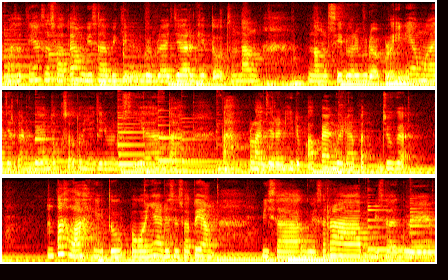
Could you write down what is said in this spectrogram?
maksudnya sesuatu yang bisa bikin gue belajar gitu tentang tentang si 2020 ini yang mengajarkan gue untuk seutuhnya jadi manusia entah entah pelajaran hidup apa yang gue dapat juga entahlah gitu. Pokoknya ada sesuatu yang bisa gue serap bisa gue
